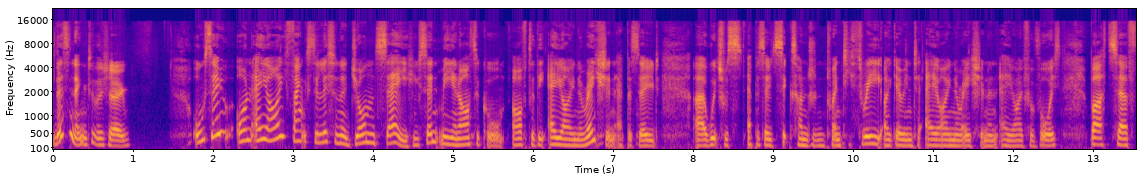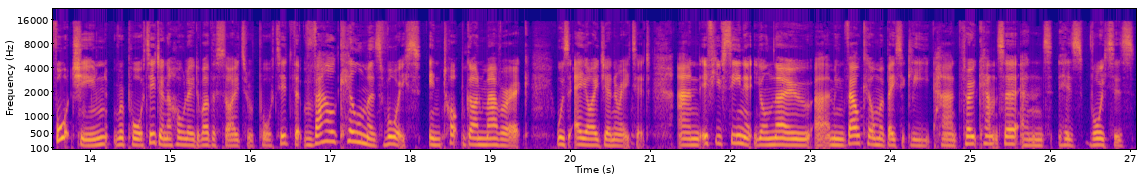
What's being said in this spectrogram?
listening to the show. Also, on AI, thanks to listener John Say, who sent me an article after the AI narration episode, uh, which was episode 623. I go into AI narration and AI for voice. But uh, Fortune reported, and a whole load of other sites reported, that Val Kilmer's voice in Top Gun Maverick was AI generated. And if you've seen it, you'll know, uh, I mean, Val Kilmer basically had throat cancer and his voice is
